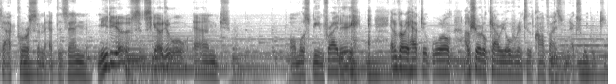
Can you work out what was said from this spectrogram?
contact person at the Zen Media schedule and almost being Friday in a very hectic world. I'm sure it'll carry over into the confines of next week. We'll keep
